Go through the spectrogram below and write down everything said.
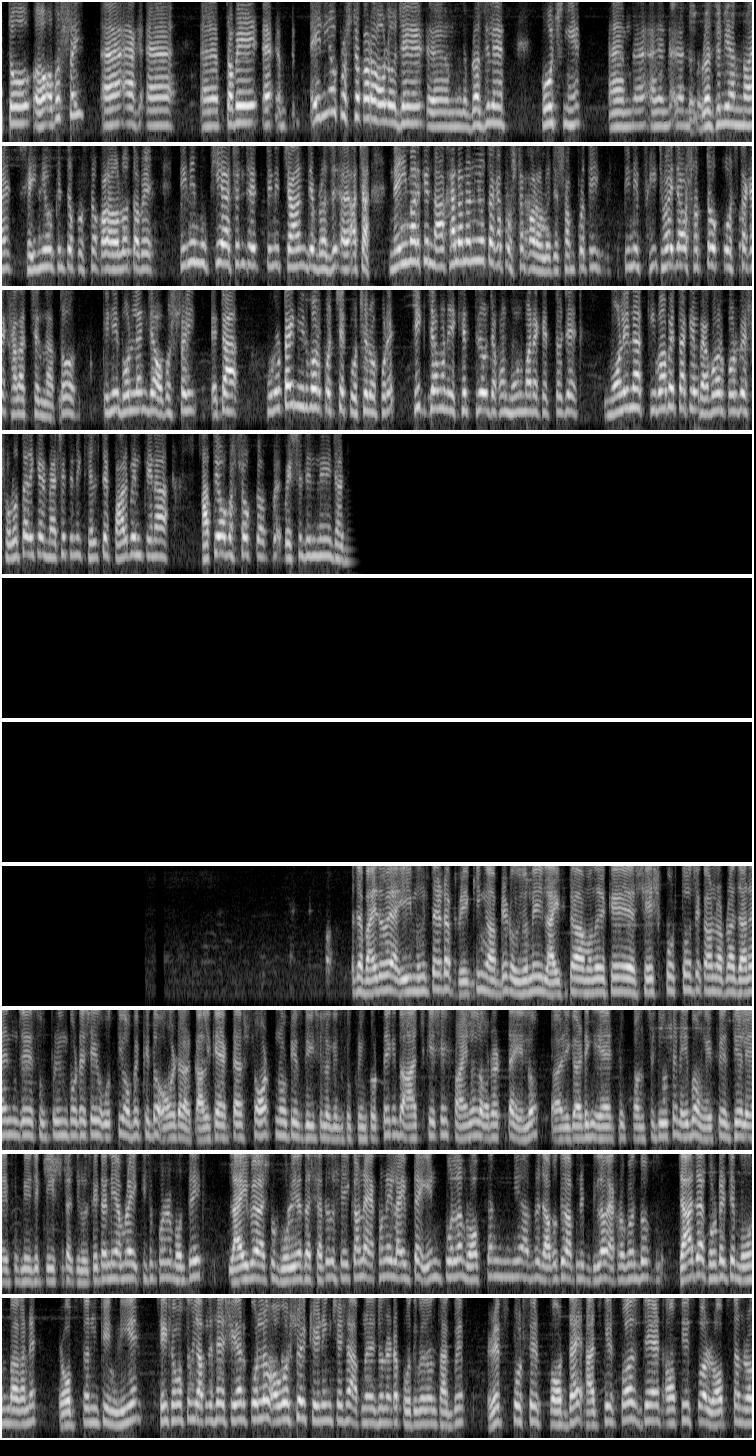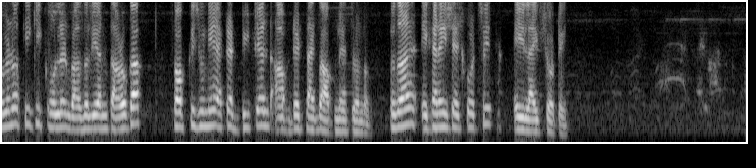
তো অবশ্যই তবে এই নিয়েও প্রশ্ন করা হলো যে ব্রাজিলের কোচ নিয়ে ব্রাজিলিয়ান নয়, সেই নিয়েও কিন্তু প্রশ্ন করা হলো। তবে তিনি মুখিয়ে আছেন যে, তিনি চান যে ব্রাজিল আচ্ছা নেইমারকে না খেলানো নিয়েও তাকে প্রশ্ন করা হলো যে, সম্প্রতি তিনি ফিট হয়ে যাওয়া সত্ত্বেও কোচ তাকে খেলাচ্ছেন না। তো তিনি বললেন যে, অবশ্যই এটা পুরোটাই নির্ভর করছে কোচের ওপরে। ঠিক যেমন এক্ষেত্রেও যখন মোহনবাগানের ক্ষেত্রে যে, মলিনা কীভাবে তাকে ব্যবহার করবে, ষোলো তারিখের ম্যাচে তিনি খেলতে পারবেন কিনা, হাতে অবশ্য বেশি দিন নেই আচ্ছা বাই দ্য এই মুহূর্তে একটা ব্রেকিং আপডেট ওই জন্যই লাইভটা আমাদেরকে শেষ করতে হচ্ছে, কারণ আপনারা জানেন যে সুপ্রিম কোর্টে সেই অতি অপেক্ষিত অর্ডার কালকে একটা শর্ট নোটিশ দিয়েছিল কিন্তু সুপ্রিম কোর্ট কিন্তু আজকে সেই ফাইনাল অর্ডারটা এলো রিগার্ডিং এআইএফএফ কনস্টিটিউশন এবং এফএসডিএল এআইএফএফ নিয়ে যে কেসটা ছিল, সেটা নিয়ে আমরা কিছুক্ষণের মধ্যেই লাইভে আসব গড়িয়াদার সাথে। তো সেই কারণে এখন এই লাইভটা এন্ড করলাম। রবসান নিয়ে আমরা যাবতীয় আপডেট দিলাম। এখনও পর্যন্ত যা যা ঘটেছে মোহনবাগানে রবসানকে নিয়ে সেই সমস্ত কিছু আপনার সাথে শেয়ার করলাম। অবশ্যই ট্রেনিং শেষে আপনাদের জন্য একটা প্রতিবেদন থাকবে। রেপ স্পোর্টসের পর্দায়। আজকে first day at office for Robson Robinho কি কি করলেন ব্রাজিলিয়ান তারকা? সবকিছু নিয়ে একটা ডিটেলড আপডেট থাকবে আপনাদের জন্য। সুতরাং এখানেই শেষ করছি এই লাইভ শোটি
